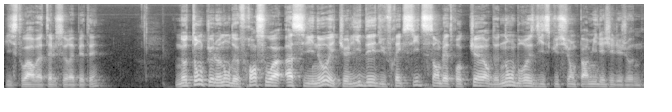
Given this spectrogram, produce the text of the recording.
L'histoire va-t-elle se répéter? Notons que le nom de François Asselineau et que l'idée du Frexit semble être au cœur de nombreuses discussions parmi les Gilets jaunes.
